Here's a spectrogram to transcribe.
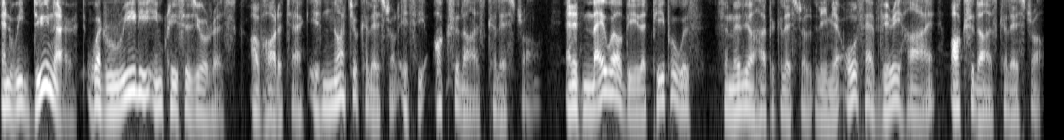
And we do know what really increases your risk of heart attack is not your cholesterol, it's the oxidized cholesterol. And it may well be that people with familial hypercholesterolemia also have very high oxidized cholesterol.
